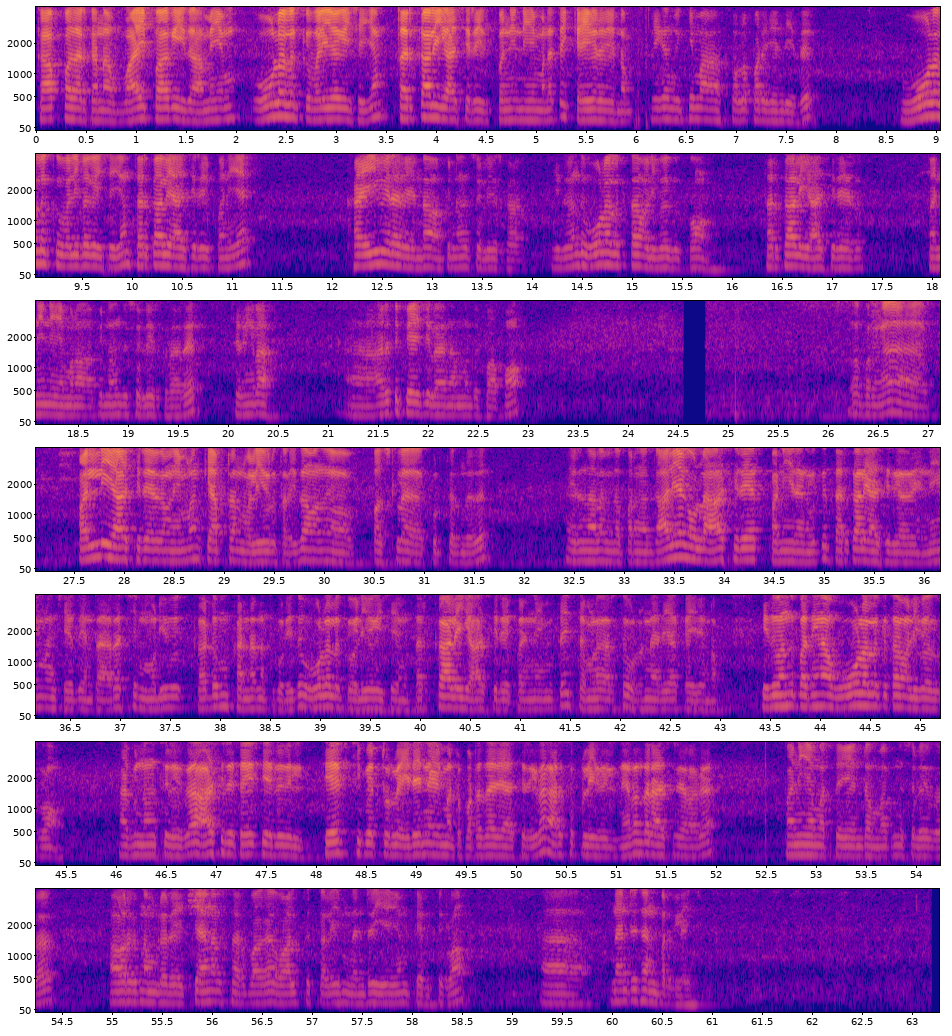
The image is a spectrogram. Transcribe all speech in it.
காப்பதற்கான வாய்ப்பாக இது அமையும். ஊழலுக்கு வழிவகை செய்யும் தற்காலிக ஆசிரியர் பணி நியமனத்தை கைவிட வேண்டும். மிக முக்கியமாக சொல்லப்பட வேண்டியது ஊழலுக்கு வழிவகை செய்யும் தற்காலிக ஆசிரியர் பணியை கைவிட வேண்டாம் அப்படின்னு வந்து சொல்லியிருக்காரு இது வந்து ஊழலுக்கு தான் வழிவகுக்கும். தற்காலிக ஆசிரியர் பணி நியமனம் அப்படின்னு வந்து சொல்லியிருக்கிறாரு. சரிங்களா? அடுத்து அடுத்த பேஜில் நம்ம வந்து பார்ப்போம் இதோ பாருங்க பள்ளி ஆசிரியர்கள் நியமனம் கேப்டன் வலியுறுத்தல். இதான் வந்து ஃபஸ்ட்டில் கொடுத்துருந்தது. இருந்தாலும் இந்த பாருங்கள் காலியாக உள்ள ஆசிரியர் பணியிடங்களுக்கு தற்காலிக ஆசிரியர்களை நியமனம் செய்வது என்ற அரசின் முடிவு கடும் கண்டனத்துக்குரியது. ஊழலுக்கு வழிவகை செய்யும் தற்காலிக ஆசிரியர் பணி நியமனத்தை தமிழக அரசு உடனடியாக கை வேண்டும் இது வந்து பார்த்திங்கன்னா ஊழலுக்கு தான் வழிவகுக்கும் அப்படின்னு வந்து சொல்லியிருக்கிறார் ஆசிரியர் தகுதி தேர்வில் தேர்ச்சி பெற்றுள்ள இடைநிலை மற்றும் பட்டதாரி ஆசிரியர்கள் அரசு பள்ளிகளில் நிரந்தர ஆசிரியராக பணியமர்த்த வேண்டும் அப்படின்னு சொல்லியிருக்கிறார். அவருக்கு நம்மளுடைய சேனல் சார்பாக வாழ்த்துக்களையும் நன்றியையும் தெரிவித்துக்கலாம் நன்றி நண்பர்களே.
